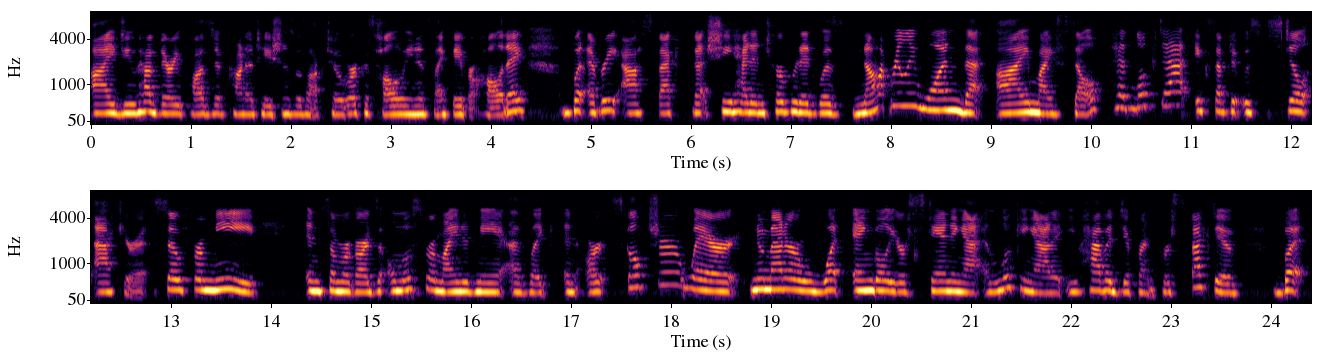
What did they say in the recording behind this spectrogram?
I do have very positive connotations with October because Halloween is my favorite holiday. But every aspect that she had interpreted was not really one that I myself had looked at, except it was still accurate. So for me, in some regards it almost reminded me as like an art sculpture where no matter what angle you're standing at and looking at it you have a different perspective but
